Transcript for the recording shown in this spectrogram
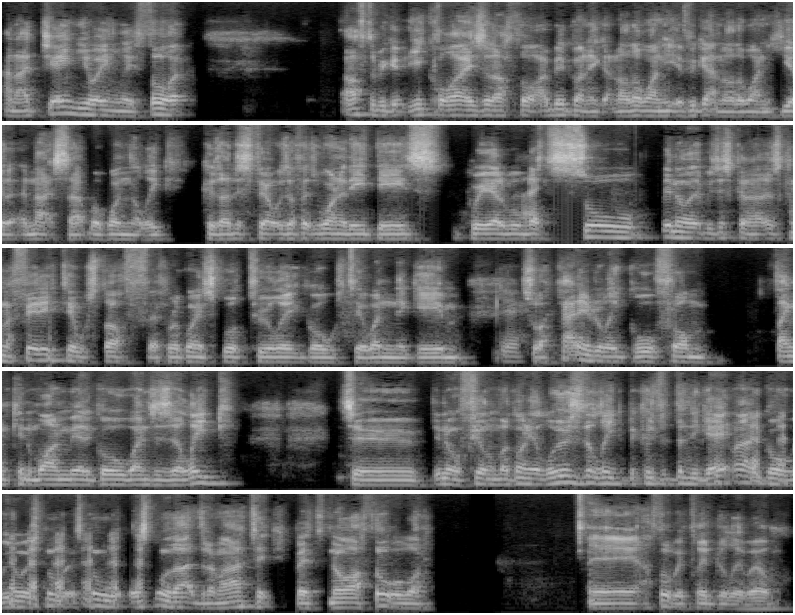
And I genuinely thought, after we get the equaliser, I thought, are we going to get another one? If we get another one here, and that's it, we've won the league. Because I just felt as if it's one of the days where we were so, you know, it was just kind of, it's kind of fairy tale stuff if we're going to score two late goals to win the game. Yeah. So I can't really go from thinking one mere goal wins as a league to you know feeling we're going to lose the league because we didn't get that goal. You know, it's not it's not it's not that dramatic. But no, I thought we were. Uh, I thought we played really well.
